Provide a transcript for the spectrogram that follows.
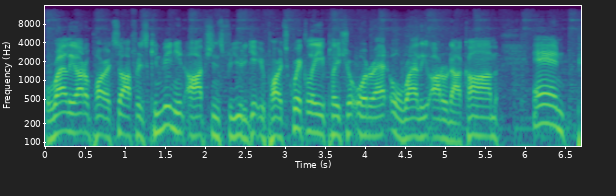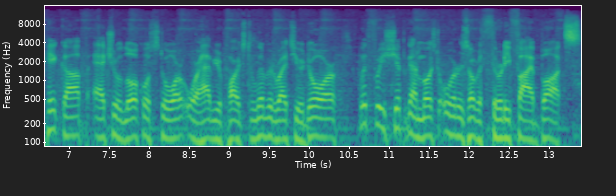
O'Reilly Auto Parts offers convenient options for you to get your parts quickly. Place your order at o'ReillyAuto.com and pick up at your local store or have your parts delivered right to your door with free shipping on most orders over 35 bucks.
